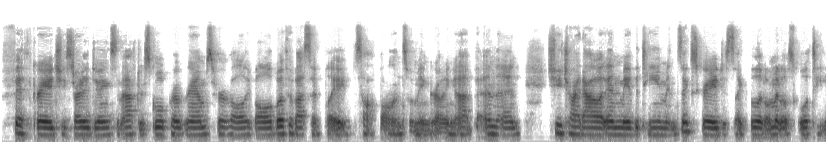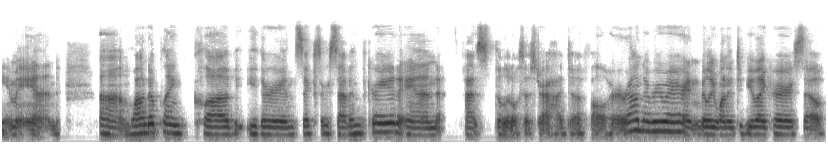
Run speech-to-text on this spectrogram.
fifth grade, she started doing some after school programs for volleyball. Both of us had played softball and swimming growing up. And then she tried out and made the team in sixth grade, just like the little middle school team. And um, wound up playing club either in sixth or seventh grade. And as the little sister, I had to follow her around everywhere and really wanted to be like her. So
